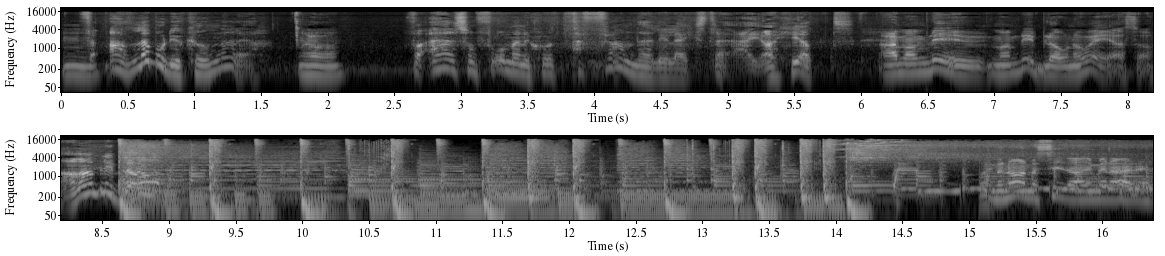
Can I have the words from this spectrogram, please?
Mm. För alla borde ju kunna det. Ja. Vad är det som får människor att ta fram det här lilla extra? Ja, jag är helt... Ja, man, blir, man blir blown away alltså. Ja, man blir bra. Men å andra sidan, jag menar,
